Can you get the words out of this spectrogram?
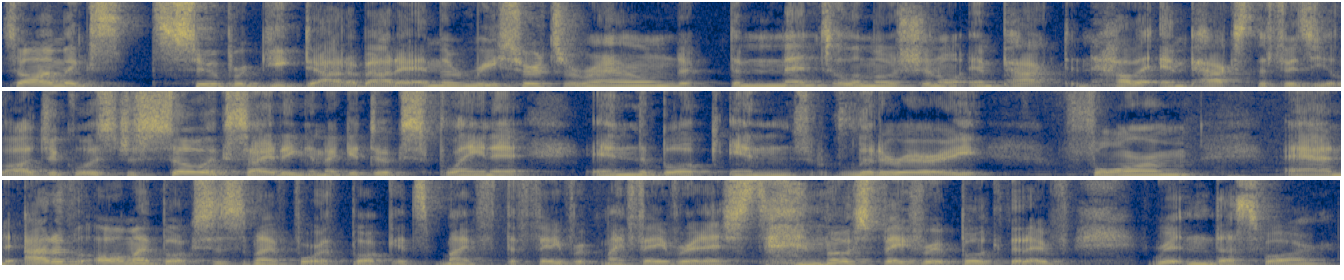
So I'm ex- super geeked out about it. And the research around the mental, emotional impact and how that impacts the physiological is just so exciting. And I get to explain it in the book in sort of literary form. And out of all my books, this is my fourth book. It's my the favorite, my favoriteest, most favorite book that I've written thus far.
